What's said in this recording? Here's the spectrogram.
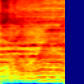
sunshine world.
